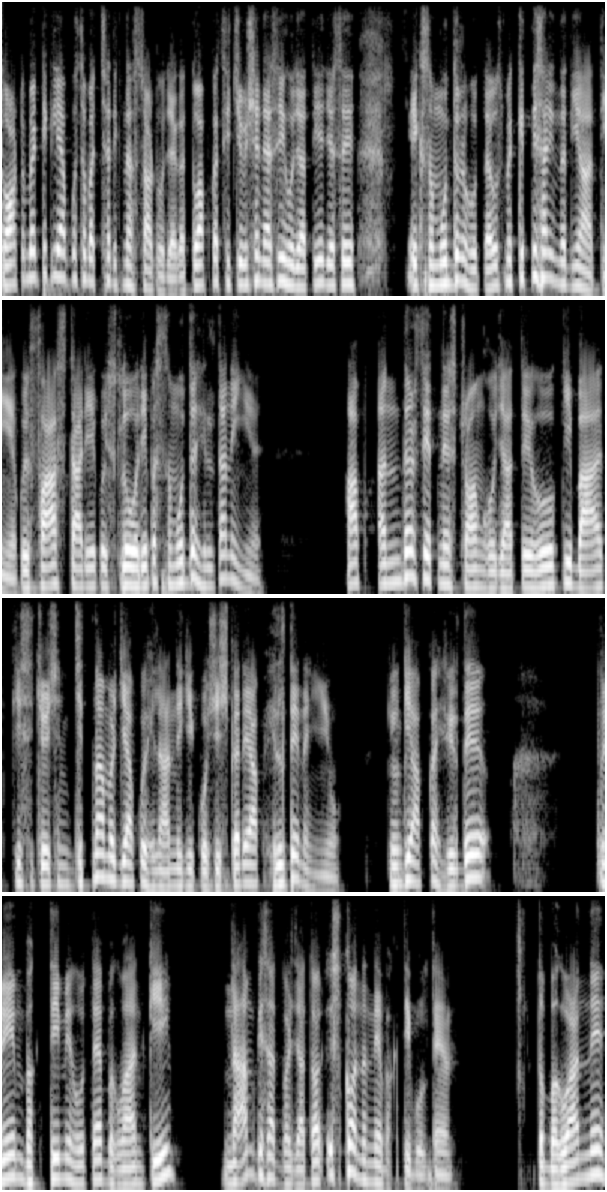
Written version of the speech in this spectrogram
तो ऑटोमेटिकली आपको सब अच्छा दिखना स्टार्ट हो जाएगा। तो आपका सिचुएशन ऐसी हो जाती है जैसे एक समुद्र होता है, उसमें कितनी सारी नदियाँ आती हैं, कोई फास्ट आ रही है, कोई स्लो हो रही है, पर समुद्र हिलता नहीं है। आप अंदर से इतने स्ट्रॉन्ग हो जाते हो कि बाद की सिचुएशन जितना मर्ज़ी आपको हिलाने की कोशिश करे, आप हिलते नहीं हो। क्योंकि आपका हृदय प्रेम भक्ति में होता है, भगवान की नाम के साथ भर जाता है और इसको अनन्य भक्ति बोलते हैं। तो भगवान ने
